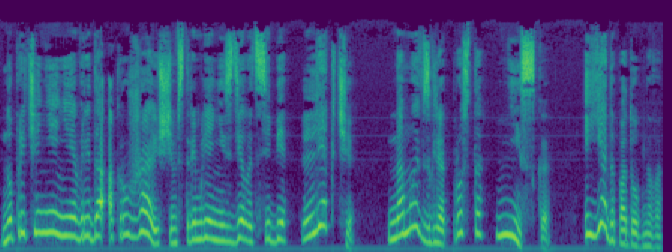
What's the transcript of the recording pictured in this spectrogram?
но причинение вреда окружающим в стремлении сделать себе легче, на мой взгляд, просто низко, и я до подобного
